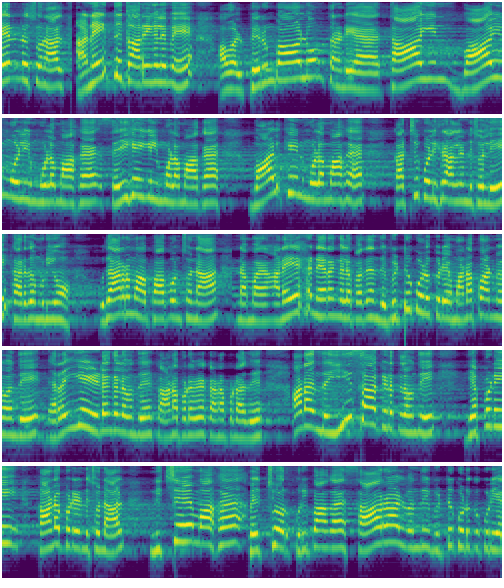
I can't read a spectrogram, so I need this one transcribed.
ஏனென்று சொன்னால் அனைத்து காரியங்களுமே அவள் பெரும்பாலும் தன்னுடைய தாயின் வாய்மொழி மூலமாக செய்கைகள் மூலமாக வாழ்க்கையின் மூலமாக கற்றுக்கொள்கிறாள் என்று சொல்லி கருத முடியும். உதாரணமாக பார்ப்போம்னு சொன்னால் நம்ம அநேக நேரங்களில் பார்த்தா இந்த விட்டு கொடுக்கக்கூடிய மனப்பான்மை வந்து நிறைய இடங்களில் வந்து காணப்படவே காணப்படாது. ஆனால் இந்த ஈசா இடத்துல வந்து எப்படி காணப்பட என்று சொன்னால் நிச்சயமாக பெற்றோர் குறிப்பாக சாரால் வந்து விட்டு கொடுக்கக்கூடிய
